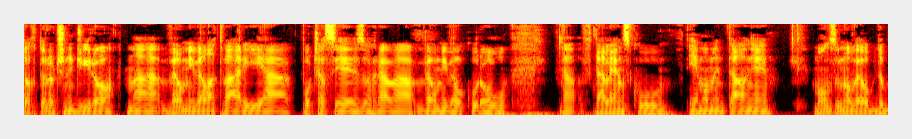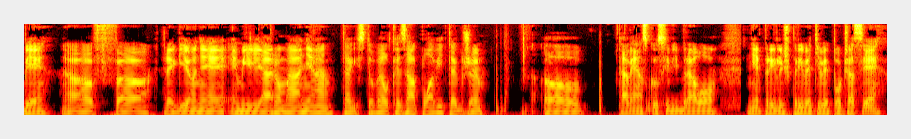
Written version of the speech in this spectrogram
tohto ročné Giro má veľmi veľa tvári a počasie zohráva veľmi veľkú rolu. V Taliansku je momentálne monzunové obdobie v regióne Emilia Romáňa, takisto veľké záplavy, takže Taliansko si vybralo nepríliš privetivé počasie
